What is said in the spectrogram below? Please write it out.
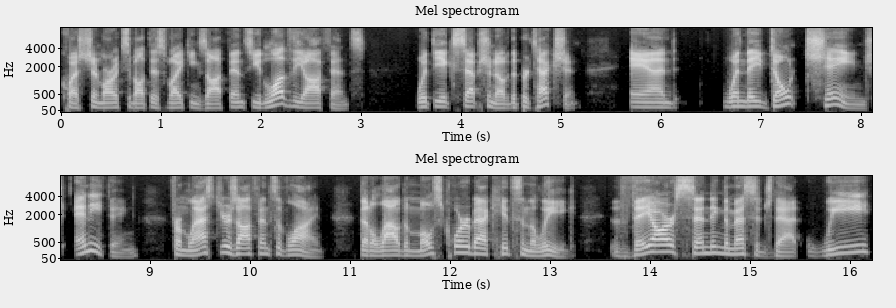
question marks about this Vikings offense? You love the offense with the exception of the protection. And when they don't change anything from last year's offensive line that allowed the most quarterback hits in the league, they are sending the message that we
